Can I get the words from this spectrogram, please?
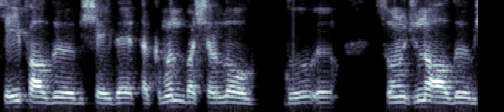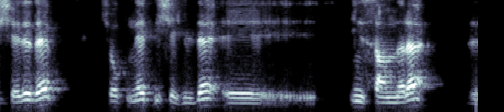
keyif aldığı bir şeyde, takımın başarılı olduğu, sonucunu aldığı bir şeyde de çok net bir şekilde e, insanlara e,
